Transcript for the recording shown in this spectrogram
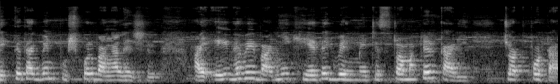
দেখতে থাকবেন পুষ্পর বাঙাল হেসেল। আর এইভাবেই বানিয়ে খেয়ে দেখবেন মেটে স্টমাকের কারি, চটপটা।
